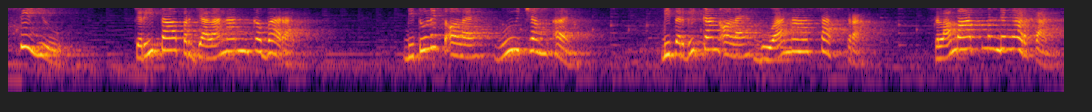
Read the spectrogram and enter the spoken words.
See You. Cerita Perjalanan ke Barat. Ditulis oleh Wu Cheng En Diterbitkan oleh Buana Sastra. Selamat mendengarkan.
